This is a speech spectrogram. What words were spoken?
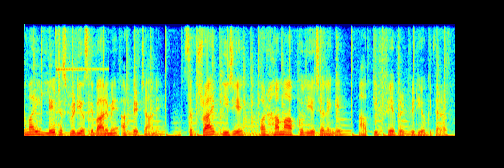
ہماری لیٹسٹ ویڈیوز کے بارے میں اپڈیٹ جانیں۔ سبسکرائب کیجیے اور ہم آپ کو لیے چلیں گے آپ کی فیوریٹ ویڈیو کی طرف۔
